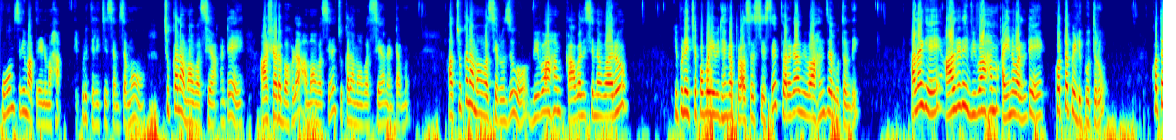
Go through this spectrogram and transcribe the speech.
ఓం శ్రీ మాత్రే నమః. ఇప్పుడు తెలియచేసే అంశము చుక్కల అమావాస్య. అంటే ఆషాఢ బహుళ అమావాస్యని చుక్కల అమావాస్య అని అంటాము. ఆ చుక్కల అమావాస్య రోజు వివాహం కావలసిన వారు ఇప్పుడు నేను చెప్పబోయే విధంగా ప్రాసెస్ చేస్తే త్వరగా వివాహం జరుగుతుంది. అలాగే ఆల్రెడీ వివాహం అయిన వాళ్ళంటే కొత్త పెళ్ళి కూతురు. కొత్త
